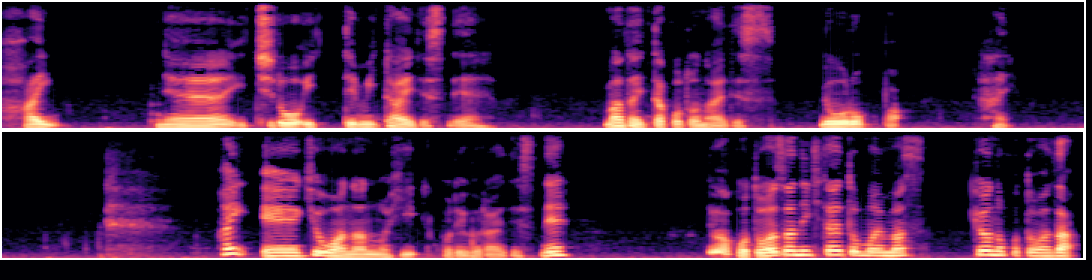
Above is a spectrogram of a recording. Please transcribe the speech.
はい。ねえ一度行ってみたいですね。まだ行ったことないです。ヨーロッパ。はい。はい、えー、今日は何の日？これぐらいですね。では、ことわざに行きたいと思います。今日のことわざ。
